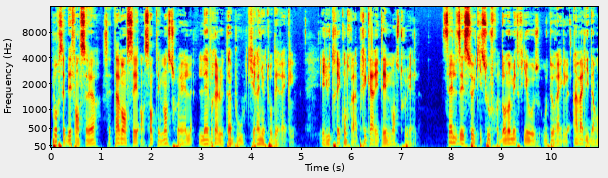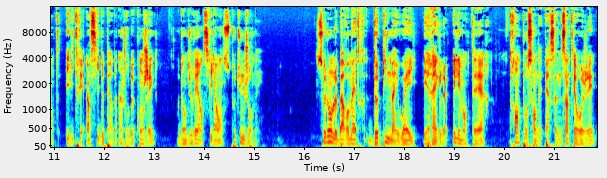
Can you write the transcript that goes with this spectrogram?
Pour ses défenseurs, cette avancée en santé menstruelle lèverait le tabou qui règne autour des règles, et lutterait contre la précarité menstruelle. Celles et ceux qui souffrent d'endométriose ou de règles invalidantes éviteraient ainsi de perdre un jour de congé ou d'endurer en silence toute une journée. Selon le baromètre Dopin My Way et règles élémentaires, 30% des personnes interrogées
